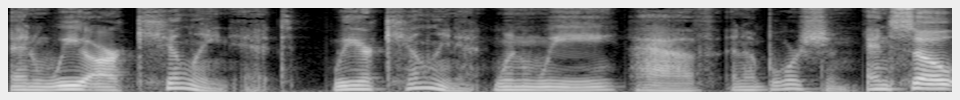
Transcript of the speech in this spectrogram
and we are killing it. We are killing it when we have an abortion. And so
